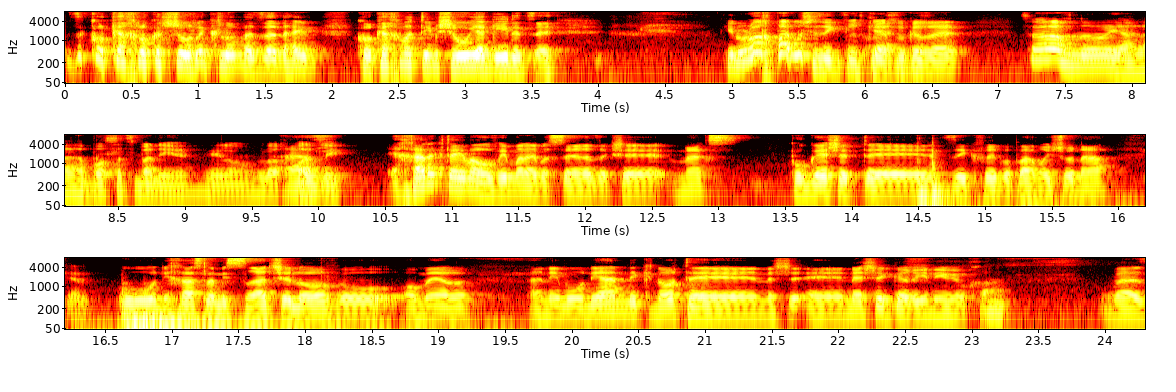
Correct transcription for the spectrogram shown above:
זה כל כך לא קשור לכלום, אז זה עדיין כל כך מתאים שהוא יגיד את זה. כאילו לא אכפת לו שזיגפריד כן. כועס, הוא כזה, טוב נו יאללה בוס עצבני, כאילו לא אכפת אז לי. אחד הקטעים האהובים עליי בסרט זה כשמקס פוגש את אה, זיגפריד בפעם הראשונה, כן. הוא נכנס למשרד שלו והוא אומר, אני מעוניין לקנות אה, נש... אה, נשק גרעיני ממך. ואז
